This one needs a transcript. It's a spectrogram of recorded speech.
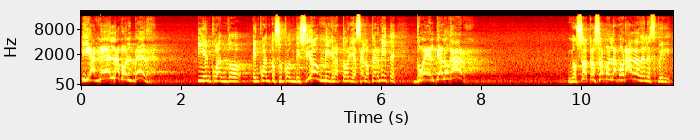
Y anhela volver. Y en cuanto, en cuanto su condición migratoria se lo permite, vuelve al hogar. Nosotros somos la morada del Espíritu.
